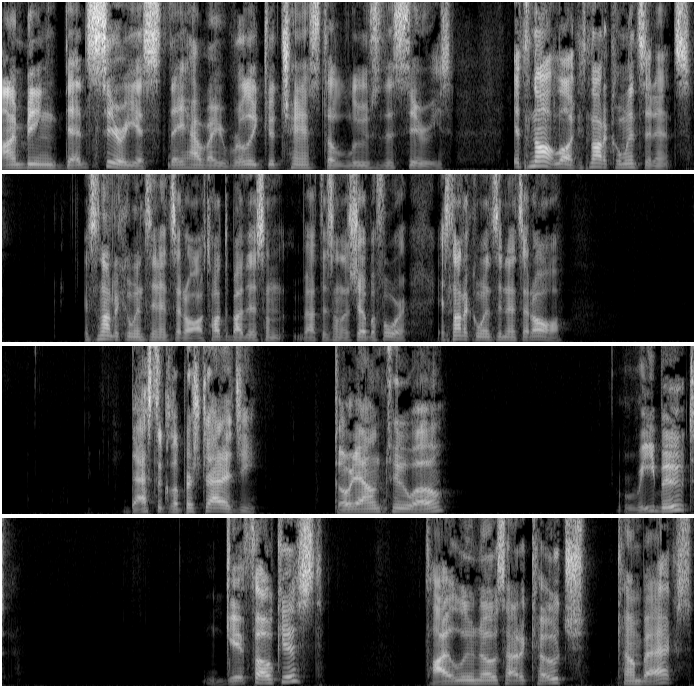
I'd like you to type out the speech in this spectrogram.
I'm being dead serious. They have a really good chance to lose this series. It's not luck. It's not a coincidence. It's not a coincidence at all. I've talked about this on about this on the show before. It's not a coincidence at all. That's the Clippers strategy. Go down 2-0. Uh, reboot. Get focused. Ty Lue knows how to coach comebacks.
